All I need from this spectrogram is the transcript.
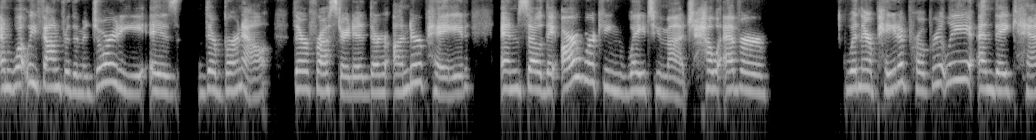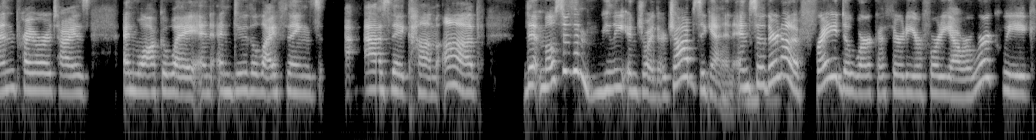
and what we found for the majority is they're burnout, they're frustrated, they're underpaid. And so they are working way too much. However, when they're paid appropriately and they can prioritize and walk away and, and do the life things as they come up, that most of them really enjoy their jobs again. And so they're not afraid to work a 30 or 40 hour work week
